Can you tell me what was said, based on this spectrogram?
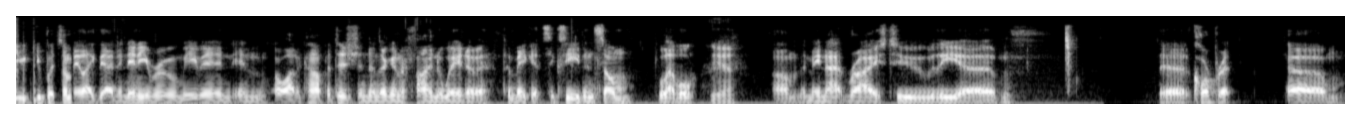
you you put somebody like that in any room, even in a lot of competition, and they're going to find a way to to make it succeed in some level. yeah. Um, it may not rise to the um, the corporate. Um,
